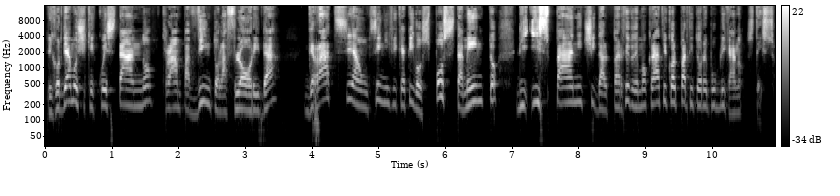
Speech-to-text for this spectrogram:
Ricordiamoci che quest'anno Trump ha vinto la Florida, grazie a un significativo spostamento di ispanici dal Partito Democratico al Partito Repubblicano stesso.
